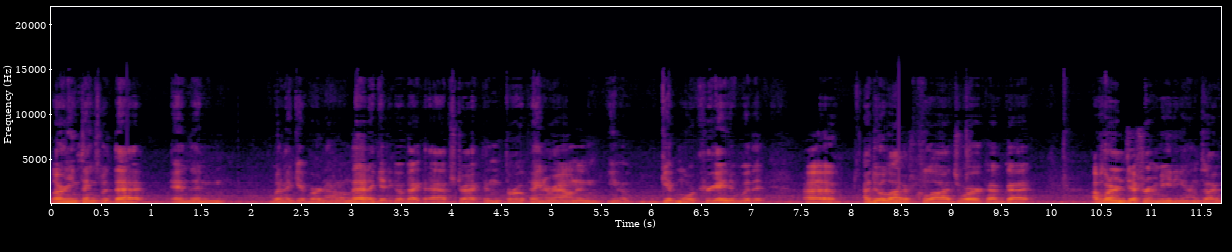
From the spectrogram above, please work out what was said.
learning things with that and then when I get burned out on that, I get to go back to abstract and throw paint around and you know get more creative with it. Uh, I do a lot of collage work. I've got I've learned different mediums. I,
